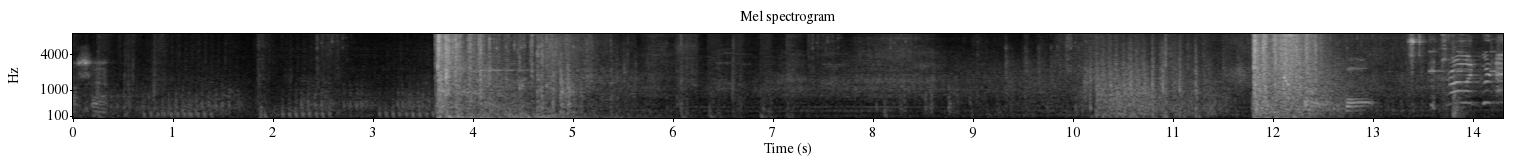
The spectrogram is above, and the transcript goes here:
Bullshit. Que Throwing grenade!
